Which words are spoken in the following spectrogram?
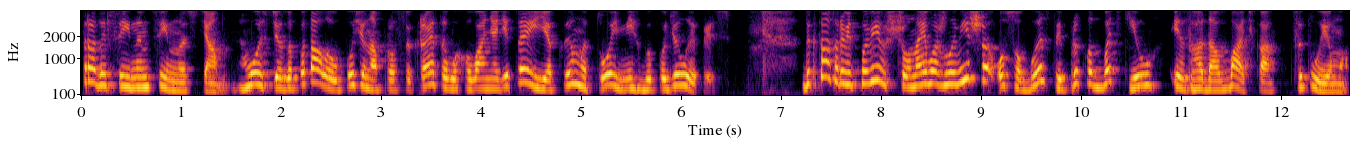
традиційним цінностям. Гості запитали у Путіна про секрети виховання дітей, якими той міг би поділитись. Диктатор відповів, що найважливіше особистий приклад батьків, і згадав батька. Цитуємо.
